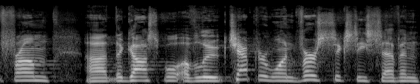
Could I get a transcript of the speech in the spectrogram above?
from uh, the Gospel of Luke, chapter 1, verse 67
